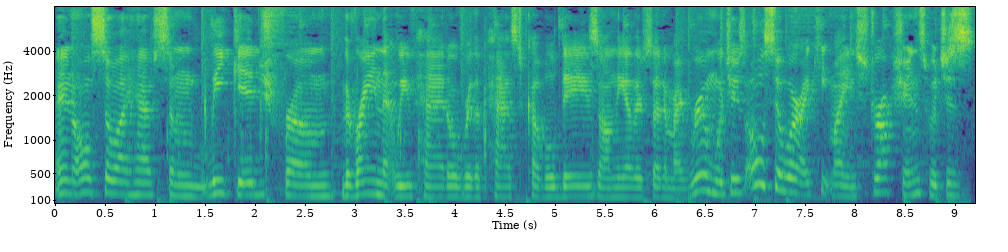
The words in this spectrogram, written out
And also I have some leakage from the rain that we've had over the past couple days on the other side of my room, which is also where I keep my instructions, which is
